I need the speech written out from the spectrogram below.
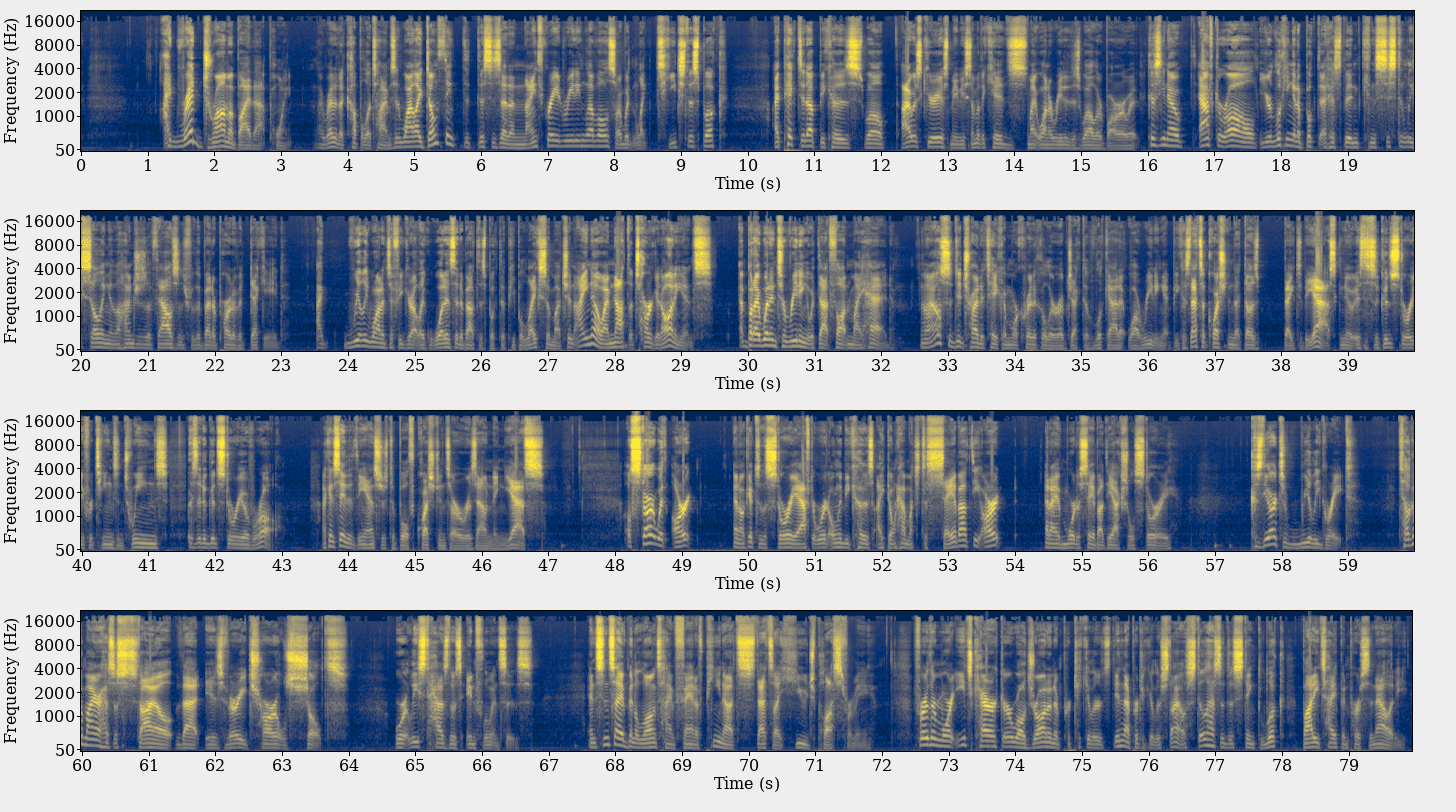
I'd read drama by that point. I read it a couple of times, and while I don't think that this is at a ninth grade reading level, so I wouldn't like teach this book, I picked it up because, well, I was curious. Maybe some of the kids might want to read it as well or borrow it. Because, you know, After all, you're looking at a book that has been consistently selling in the hundreds of thousands for the better part of a decade. I really wanted to figure out like what is it about this book that people like so much and I know I'm not the target audience, but I went into reading it with that thought in my head. And I also did try to take a more critical or objective look at it while reading it because that's a question that does beg to be asked. You know, is this a good story for teens and tweens? Is it a good story overall? I can say that the answers to both questions are a resounding yes. I'll start with art and I'll get to the story afterward only because I don't have much to say about the art and I have more to say about the actual story. Because the art's really great. Telgemeier has a style that is very Charles Schulz, or at least has those influences. And since I have been a longtime fan of Peanuts, that's a huge plus for me. Furthermore, each character, while drawn in a particular in that particular style, still has a distinct look, body type, and personality.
